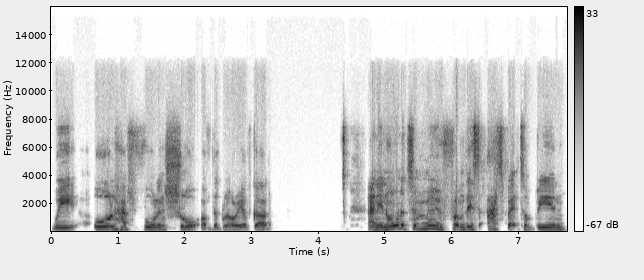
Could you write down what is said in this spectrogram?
we all have fallen short of the glory of God. And in order to move from this aspect of being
